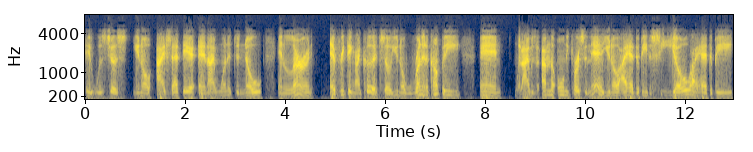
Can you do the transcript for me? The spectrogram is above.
It was just you know I sat there and I wanted to know and learn everything I could. So you know running a company and when I was I'm the only person there, you know I had to be the CEO, I had to be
